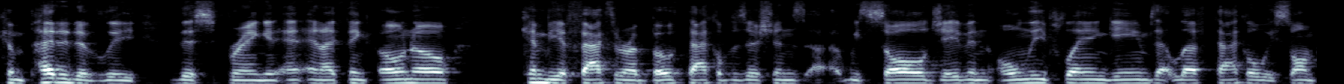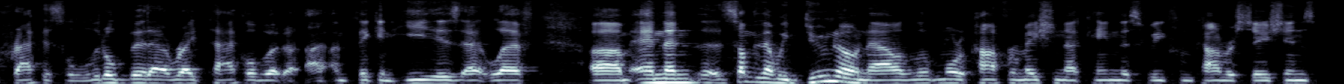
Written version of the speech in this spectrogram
competitively this spring? And, and, and I think Onoh can be a factor on both tackle positions. Uh, we saw J'ven only playing games at left tackle. We saw him practice a little bit at right tackle, but I, am thinking he is at left. Um, and then uh, something that we do know now, a little more confirmation that came this week from conversations.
